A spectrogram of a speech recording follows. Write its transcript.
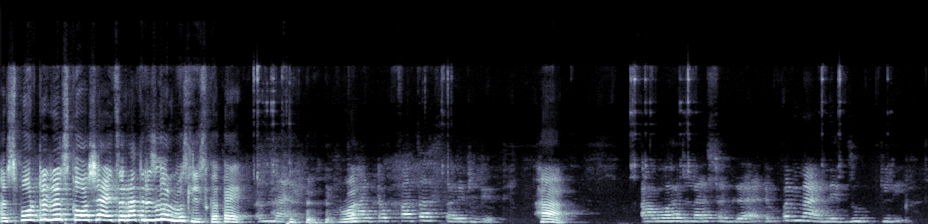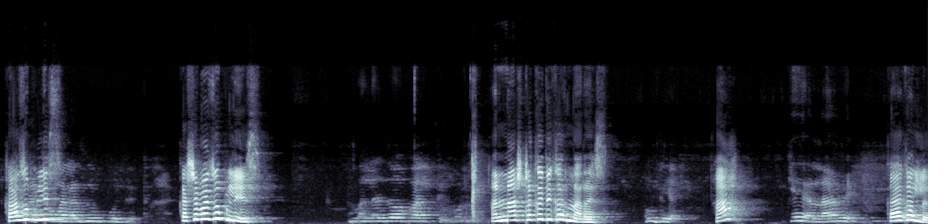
आणि स्पोर्ट ड्रेस कवा शाळेचा रात्रीच घालून बसलीस का काय? हा. आवडला पण नाही झोपली. का झोपलीस? मला झोपू देत. कशा पाय झोपलीस? मला झोप आणि नाश्ता कधी करणार आहेस? उद्या. हा? काय खाल्लं?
